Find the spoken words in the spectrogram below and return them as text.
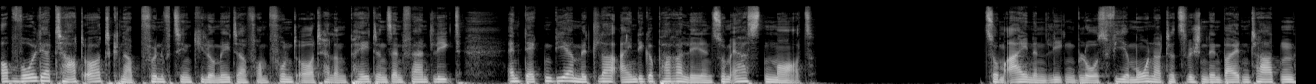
Obwohl der Tatort knapp 15 Kilometer vom Fundort Helen Paytons entfernt liegt, entdecken die Ermittler einige Parallelen zum ersten Mord. Zum einen liegen bloß vier Monate zwischen den beiden Taten,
